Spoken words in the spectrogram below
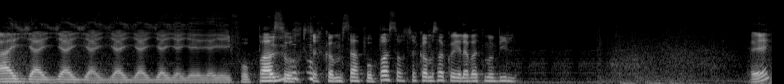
Aïe aïe aïe aïe aïe aïe aïe aïe aïe aïe. Il faut pas sortir comme ça, faut pas sortir comme ça quand il y a la mobile. Eh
